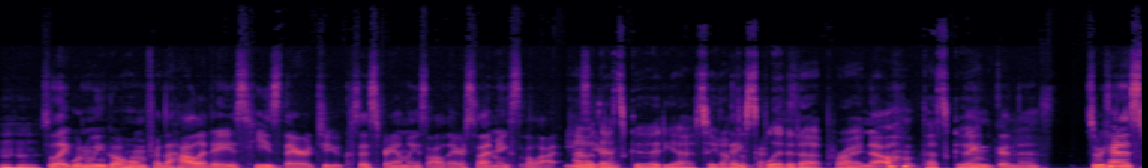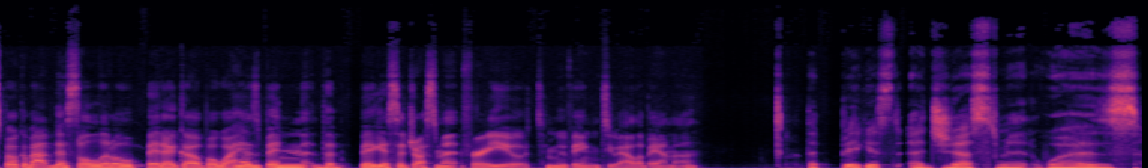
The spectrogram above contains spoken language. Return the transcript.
Mm-hmm. So, like when we go home for the holidays, he's there too because his family's all there. So that makes it a lot easier. oh, that's good. Yeah. So you don't have to split it up. Right. No. That's good. Thank goodness. So we kind of spoke about this a little bit ago, but what has been the biggest adjustment for you to moving to Alabama? The biggest adjustment was,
